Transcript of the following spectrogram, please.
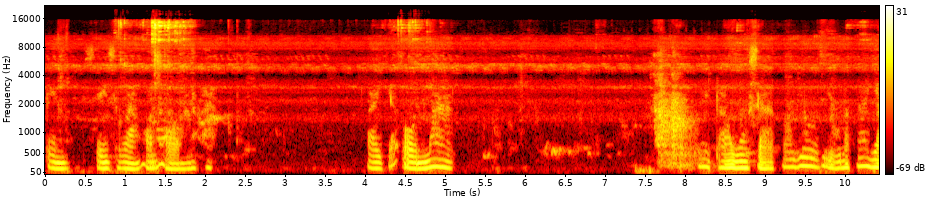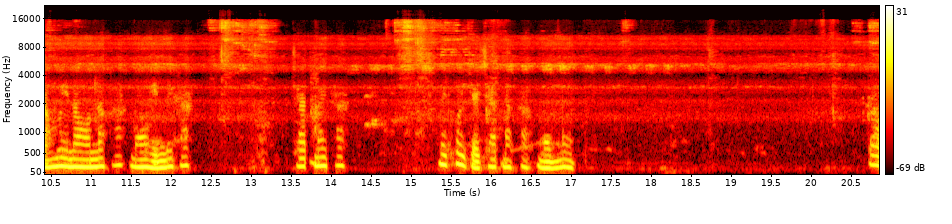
เป็นแสงสว่างอ่อนๆนะคะ ไฟจะอ่อนมากในทางวงศาก็โยกอยู่นะคะ ยังไม่นอนนะคะ มองเห็นไหมคะชัดไหมคะ ไม่ค่อยจะชัดนะคะมุมมืดเก้า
